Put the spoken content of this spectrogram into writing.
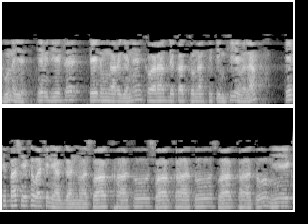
ගුණය ඒ විදිහට තේරුම් අරගෙන කවරක් දෙකක් තුනක් හිතින් කියවලා ඊට පස්සේ එක වචනයක් ගන්නවා ස්වාඛාතෝ ස්වාඛාතෝ ස්වාඛාතෝ මේක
